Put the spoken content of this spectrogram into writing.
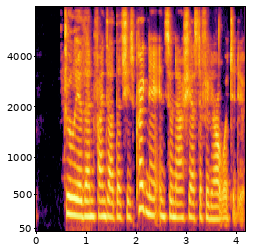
Julia then finds out that she's pregnant, and so now she has to figure out what to do.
